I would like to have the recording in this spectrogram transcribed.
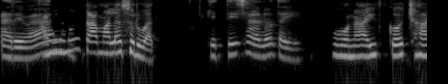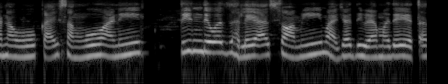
अरे वा. आणि मग कामाला सुरुवात. किती छान हो ताई. हो ना इतकं छान अहो काय सांगू? आणि तीन दिवस झाले आज स्वामी माझ्या दिव्यामध्ये येतात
